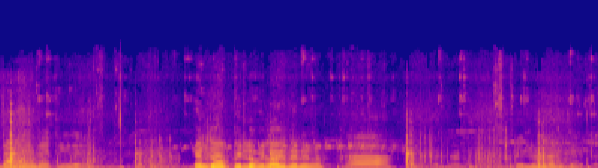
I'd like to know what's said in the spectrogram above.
जान बैठी रहे। इन तो पीलू भी लगते ने ना? हाँ पीलू लग जाए।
